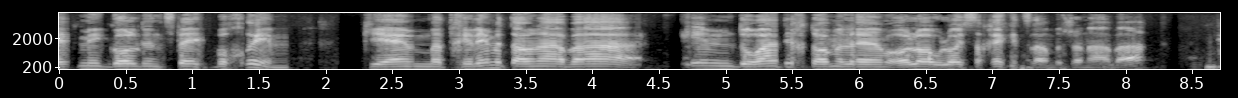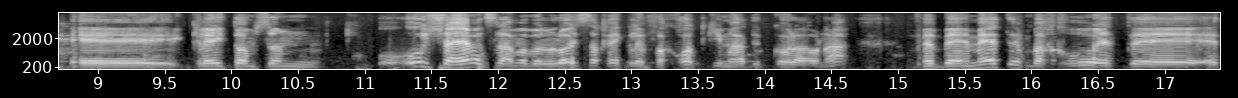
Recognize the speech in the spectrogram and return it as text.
את מי גולדן סטייט בוחרים. כי הם מתחילים את העונה הבאה, אם דורנט יחתום אליהם או לא, הוא לא ישחק אצלם בשנה הבאה. אה, קליי תומפסון, הוא יישאר אצלם, אבל הוא לא ישחק לפחות כמעט את כל העונה. ובאמת הם בחרו את, אה, את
